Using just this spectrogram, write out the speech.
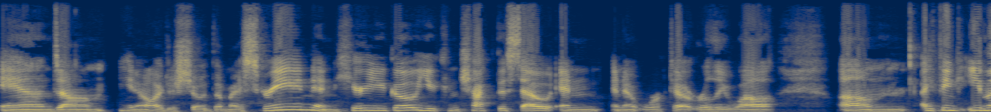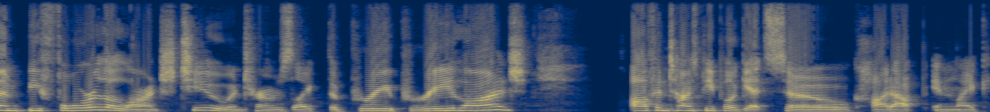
And um, you know i just showed them my screen and here you go you can check this out and and it worked out really well. Um, i think even before the launch too in terms like the pre pre launch oftentimes people get so caught up in like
